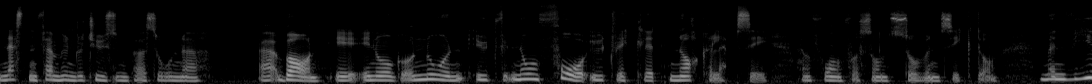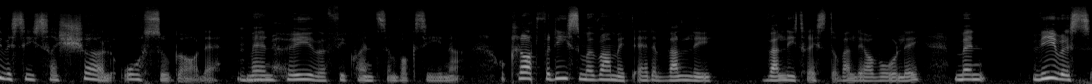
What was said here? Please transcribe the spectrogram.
nesten 500 000 personer, eh, barn, i, i Norge. Og noen, noen få utviklet narkolepsi, en form for sånn sovensykdom. Men viruset i seg sjøl også ga det, med en høyere frekvens enn vaksine. Og klart, for de som er rammet, er det veldig, veldig trist og veldig alvorlig. Men virus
